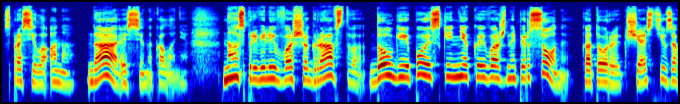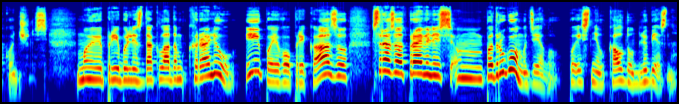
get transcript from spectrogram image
спросила она. «Да, Эссина Калани. Нас привели в ваше графство долгие поиски некой важной персоны, которые, к счастью, закончились. Мы прибыли с докладом к королю и, по его приказу, сразу отправились м, по другому делу», — пояснил колдун любезно.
